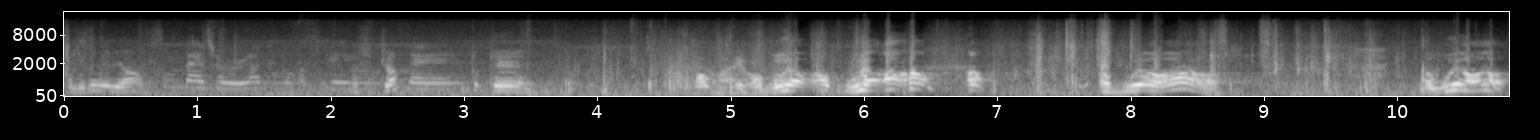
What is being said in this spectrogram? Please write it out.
아, 무슨 일이야? 선배 졸라는 것 같아요. 아, 진짜? 네. 어떡해. 아, 아, 뭐야? 아, 뭐야? 아, 아, 아, 아, 뭐야? 아, 뭐야? 어,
